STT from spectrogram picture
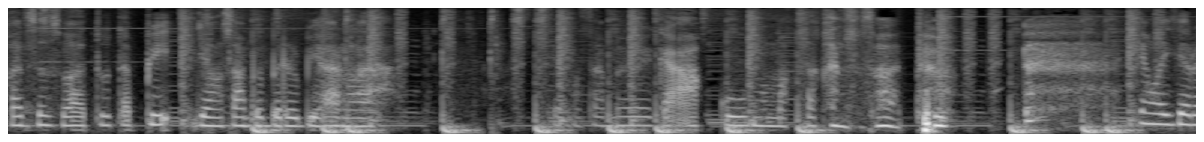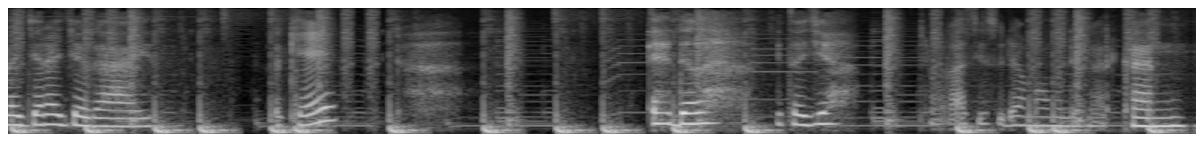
akan sesuatu tapi jangan sampai berlebihan lah sampai aku memaksakan sesuatu yang wajar-wajar aja guys oke okay? eh adalah itu aja terima kasih sudah mau mendengarkan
